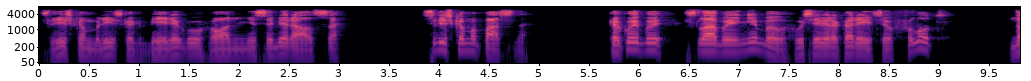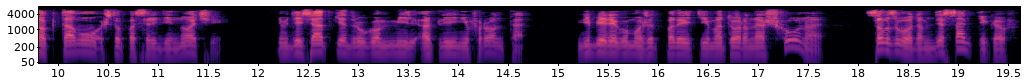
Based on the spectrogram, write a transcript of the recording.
слишком близко к берегу, он не собирался. Слишком опасно. Какой бы слабый ни был у северокорейцев флот, но к тому, что посреди ночи, в десятке другом миль от линии фронта, к берегу может подойти моторная шхуна со взводом десантников,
